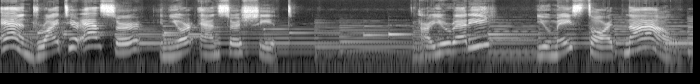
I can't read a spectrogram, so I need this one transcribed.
and write your answer in your answer sheet. Are you ready? You may start now.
